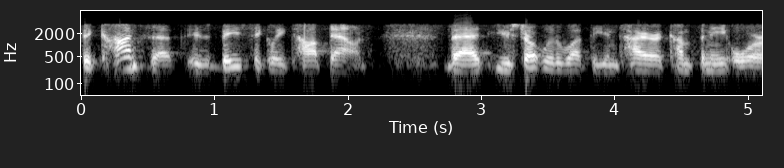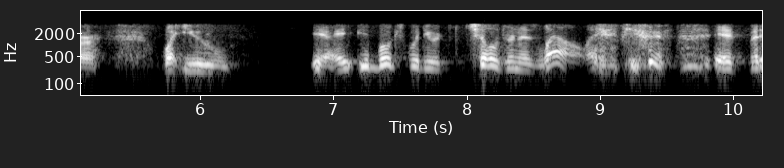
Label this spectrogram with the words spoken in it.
the concept is basically top down. That you start with what the entire company or what you yeah, it, it works with your children as well. If you if but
